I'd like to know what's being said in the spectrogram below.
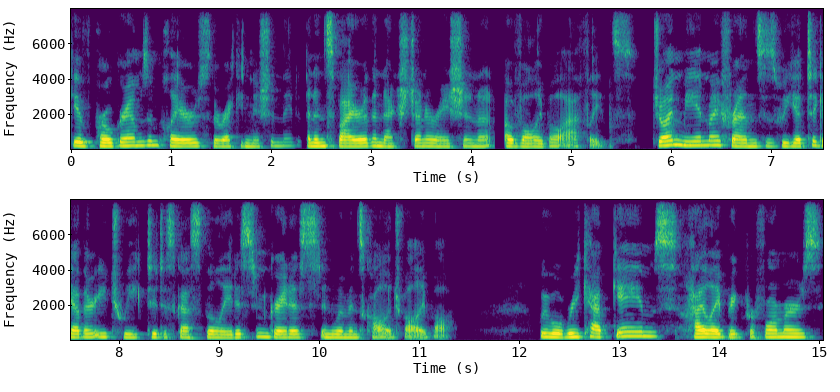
give programs and players the recognition they deserve, and inspire the next generation of volleyball athletes. Join me and my friends as we get together each week to discuss the latest and greatest in women's college volleyball. We will recap games, highlight big performers,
